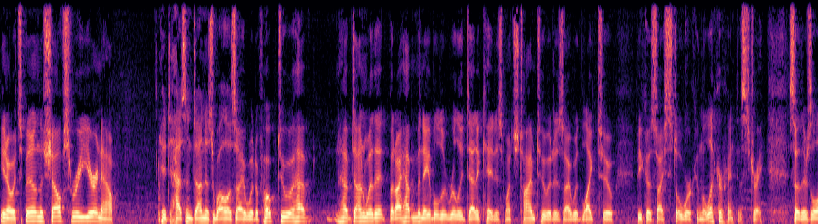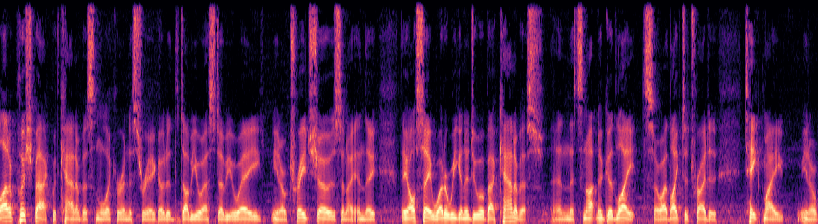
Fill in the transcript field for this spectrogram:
you know, it's been on the shelves for a year now it hasn't done as well as I would have hoped to have have done with it, but I haven't been able to really dedicate as much time to it as I would like to because I still work in the liquor industry. So there's a lot of pushback with cannabis in the liquor industry. I go to the WSWA, you know, trade shows and I and they they all say, "What are we going to do about cannabis?" And it's not in a good light. So I'd like to try to take my, you know,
